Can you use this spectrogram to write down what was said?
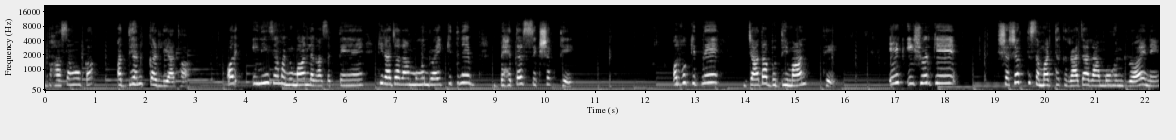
भाषाओं का अध्ययन कर लिया था। और इन्हीं से हम अनुमान लगा सकते हैं कि राजा राम मोहन रॉय कितने बेहतर शिक्षक थे और वो कितने ज़्यादा बुद्धिमान थे। एक ईश्वर के सशक्त समर्थक राजा राम मोहन रॉय ने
